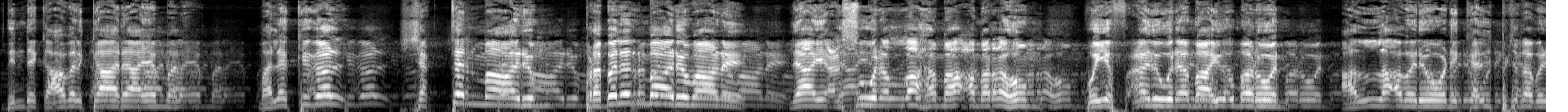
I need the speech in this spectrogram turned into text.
ഇതിന്റെ കാവൽക്കാരായ മലക്കുകൾ ശക്തന്മാരും പ്രബലന്മാരുമാണ്. ലാ യഅസൂന അല്ലാഹ മാ അമറഹും വയഫ്അലൂന മാ യുമറൂൻ. അല്ലാഹ് അവരോട് കൽപ്പിച്ചത് അവർ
